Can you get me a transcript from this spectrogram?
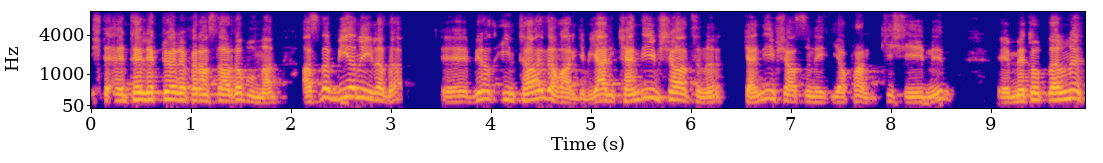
işte entelektüel referanslarda bulunan aslında bir yanıyla da e, biraz intihal de var gibi. Yani kendi ifşaatını kendi ifşasını yapan kişinin e, metotlarını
